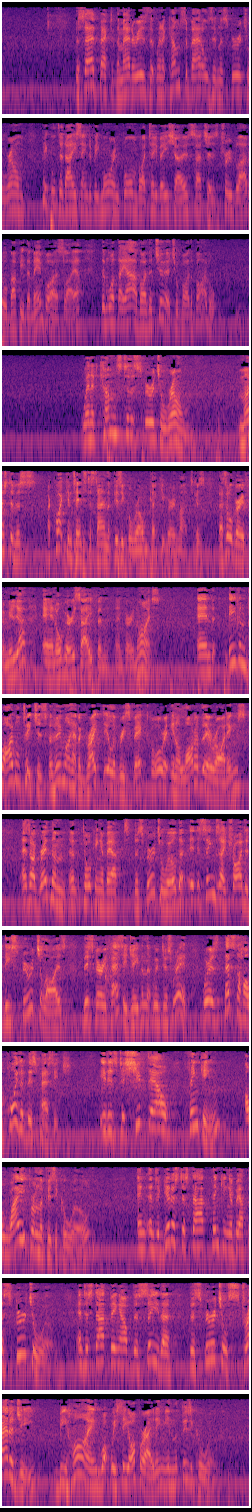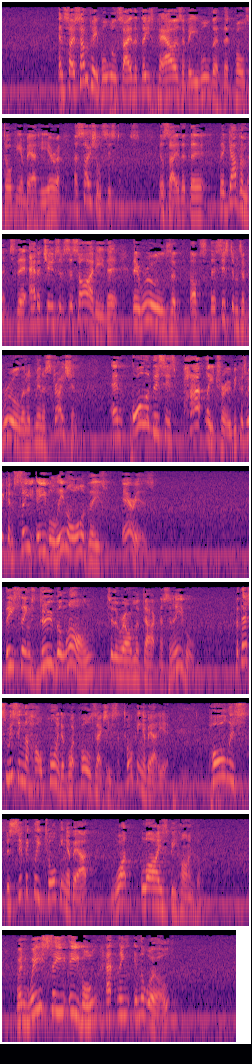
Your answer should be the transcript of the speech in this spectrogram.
The sad fact of the matter is that when it comes to battles in the spiritual realm, people today seem to be more informed by TV shows such as True Blood or Buffy the Vampire Slayer than what they are by the church or by the Bible. When it comes to the spiritual realm, most of us are quite content to stay in the physical realm, thank you very much, because that's all very familiar and all very safe and, and very nice. And even Bible teachers, for whom I have a great deal of respect for in a lot of their writings, as I've read them uh, talking about the spiritual world, it seems they try to despiritualize this very passage, even that we've just read. Whereas that's the whole point of this passage. It is to shift our thinking away from the physical world and, and to get us to start thinking about the spiritual world and to start being able to see the, the spiritual strategy behind what we see operating in the physical world. And so some people will say that these powers of evil that, that Paul's talking about here are, are social systems. He'll say that they're, they're governments, they're attitudes of society, they're, they're rules of, of systems of rule and administration. And all of this is partly true because we can see evil in all of these areas these things do belong to the realm of darkness and evil. But that's missing the whole point of what Paul's actually talking about here. Paul is specifically talking about what lies behind them. When we see evil happening in the world,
